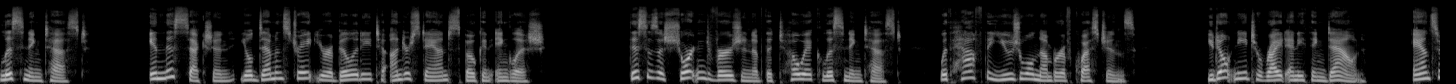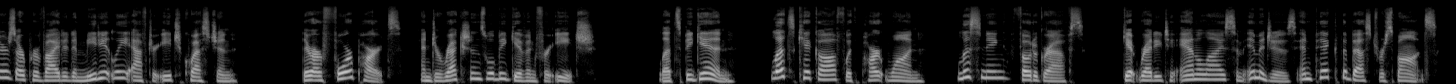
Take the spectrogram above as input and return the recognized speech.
Listening test. In this section, you'll demonstrate your ability to understand spoken English. This is a shortened version of the TOEIC listening test, with half the usual number of questions. You don't need to write anything down. Answers are provided immediately after each question. There are four parts, and directions will be given for each. Let's begin. Let's kick off with part one listening photographs. Get ready to analyze some images and pick the best response.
